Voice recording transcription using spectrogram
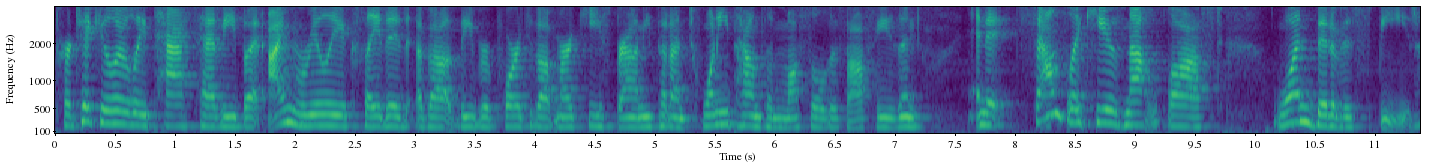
particularly pass heavy, but I'm really excited about the reports about Marquise Brown. He put on 20 pounds of muscle this offseason, and it sounds like he has not lost one bit of his speed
